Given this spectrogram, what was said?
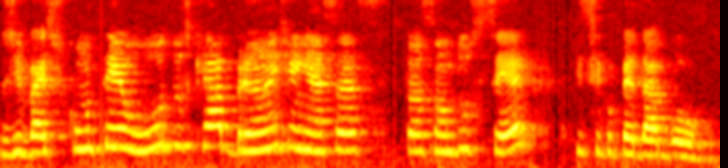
os diversos conteúdos que abrangem essa situação do ser psicopedagogo.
